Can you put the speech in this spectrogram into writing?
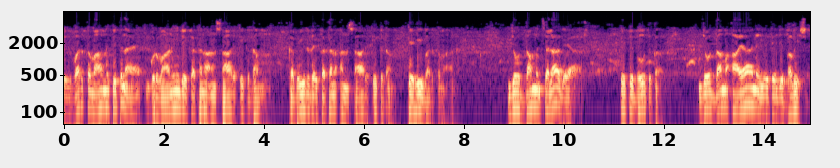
ਹੈ। ਵਰਤਮਾਨ ਕਿਤਨਾ ਹੈ? ਗੁਰਬਾਣੀ ਦੇ ਕਥਨ ਅਨੁਸਾਰ ਇੱਕਦਮ, ਕਬੀਰ ਦੇ ਕਥਨ ਅਨੁਸਾਰ ਇੱਕਦਮ, ਇਹੀ ਵਰਤਮਾਨ ਜੋ ਦਮ ਚਲਾ ਗਿਆ, ਇਹ ਤੇ ਬਹੁਤ ਕਾਲ ਜੋ ਦਮ ਆਇਆ ਨਹੀਂ, ਇਹ ਤੇ ਜੇ ਭਵਿਸ਼ ਹੈ।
